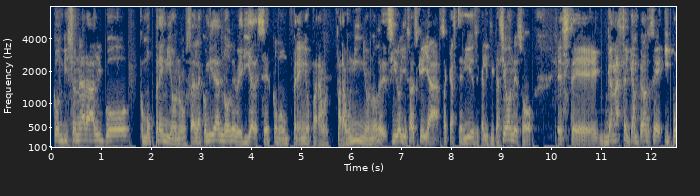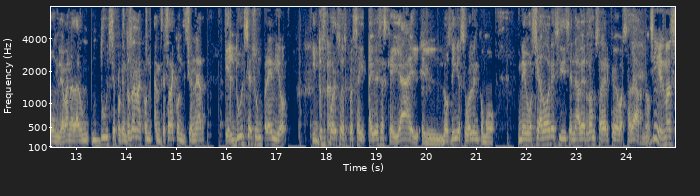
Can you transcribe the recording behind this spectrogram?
condicionar algo como premio, ¿no? O sea, la comida no debería de ser como un premio para un, para un niño, ¿no? De decir, oye, ¿sabes qué? Ya sacaste 10 de calificaciones o este, ganaste el campeonato y pum, le van a dar un dulce, porque entonces van a, empezar a condicionar que el dulce es un premio y entonces por eso después hay, hay veces que ya los niños se vuelven como negociadores y dicen, a ver, vamos a ver qué me vas a dar, ¿no? Sí, es más,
